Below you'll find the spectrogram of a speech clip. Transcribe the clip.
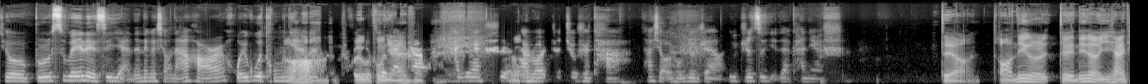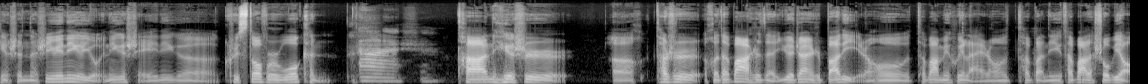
就 Bruce Willis 演的那个小男孩回顾童年，回顾童年时候看电视，他说这就是他，他小时候就这样，一直自己在看电视。对啊，哦，那个对那段印象还挺深的，是因为那个有那个谁，那个 Christopher Walken 啊，是。他那个是呃，他是和他爸是在越战是 buddy，然后他爸没回来，然后他把那个他爸的手表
